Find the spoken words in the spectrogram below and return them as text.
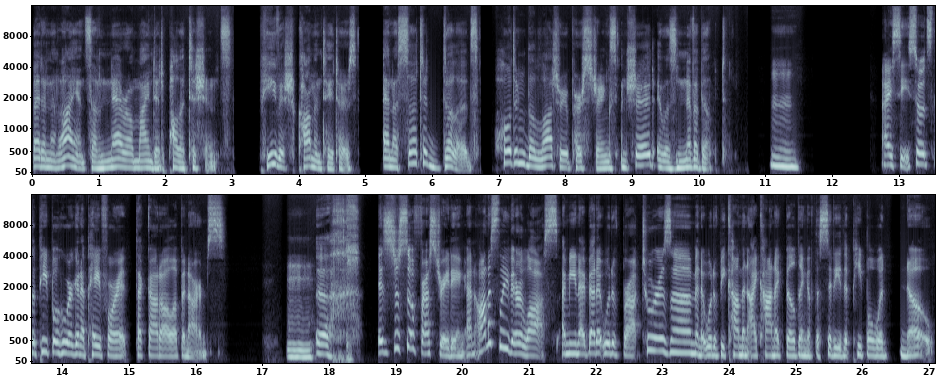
but an alliance of narrow minded politicians, peevish commentators, and asserted dullards holding the lottery purse strings ensured it was never built. Hmm. I see. So it's the people who are going to pay for it that got all up in arms. Mm. Ugh. It's just so frustrating. And honestly, their loss. I mean, I bet it would have brought tourism and it would have become an iconic building of the city that people would know.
